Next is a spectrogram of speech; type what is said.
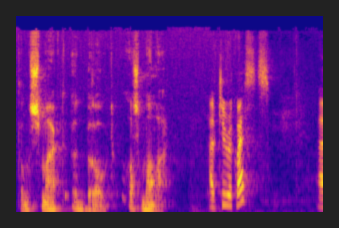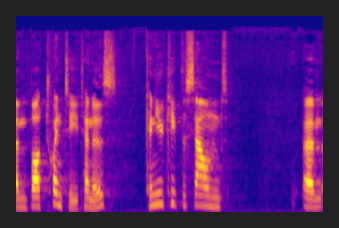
dan smaakt het brood als manna. I have two requests. Um, bar 20 tenors, can you keep the sound um,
